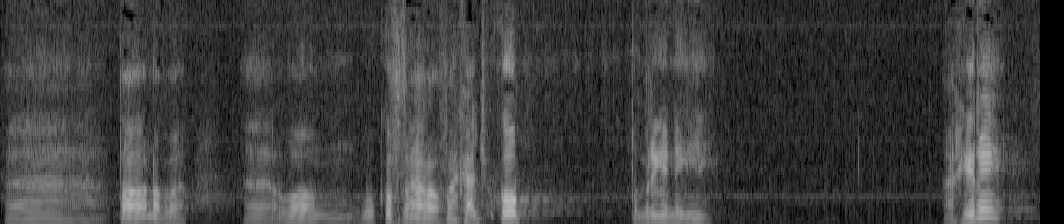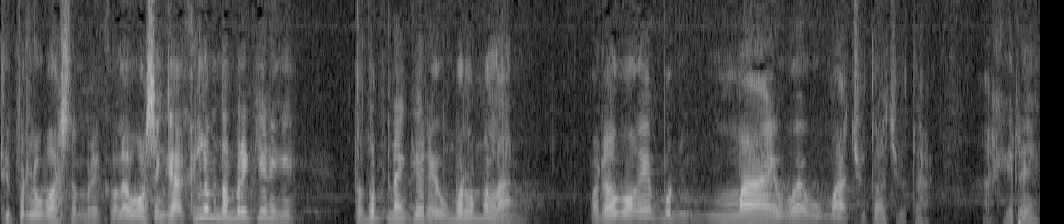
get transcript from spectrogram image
uh, tahun apa uh, wong wukuf tengah Arafah gak cukup temriki niki. Akhirnya diperluas mereka. Lah wong sing gak gelem temriki niki tetep nang kene umel-umelan. Padahal wongnya pun mai wae juta-juta. Akhirnya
